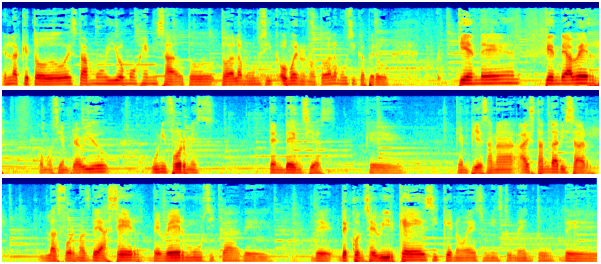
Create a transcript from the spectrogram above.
en la que todo está muy homogenizado, todo, toda la música, o bueno, no toda la música, pero tiende, tiende a haber, como siempre ha habido, uniformes, tendencias que, que empiezan a, a estandarizar las formas de hacer, de ver música, de, de, concebir qué es y qué no es un instrumento, de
